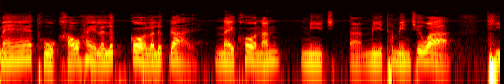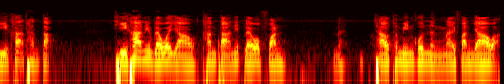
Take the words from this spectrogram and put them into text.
แม้ถูกเขาให้ระลึกก็ระลึกได้ ในข้อนั้นมีมีธมินชื่อว่า ทีฆะทันตะ ทีฆะนี่แปลว่ายาว ทันตานี่แปลว่าฟันนะชาวทมินคนหนึ่งในฟันยาวอะ่ะ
